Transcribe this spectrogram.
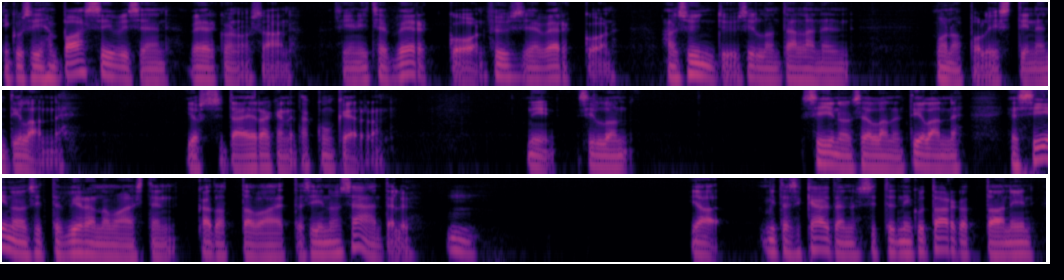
niin kuin siihen passiiviseen verkon osaan, siihen itse verkkoon, fyysiseen verkkoon, hän syntyy silloin tällainen monopolistinen tilanne, jos sitä ei rakenneta kuin kerran. Niin silloin siinä on sellainen tilanne. Ja siinä on sitten viranomaisten katsottavaa, että siinä on sääntely. Mm. Ja mitä se käytännössä sitten niin kuin tarkoittaa, niin –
